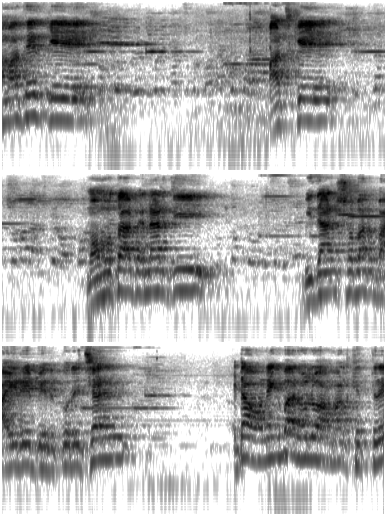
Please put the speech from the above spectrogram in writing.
আমাদেরকে আজকে মমতা ব্যানার্জি বিধানসভার বাইরে বের করেছেন। এটা অনেকবার হলো আমার ক্ষেত্রে।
